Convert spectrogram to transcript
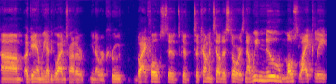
um, again, we had to go out and try to, you know, recruit black folks to, to, to come and tell their stories. Now, we knew most likely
